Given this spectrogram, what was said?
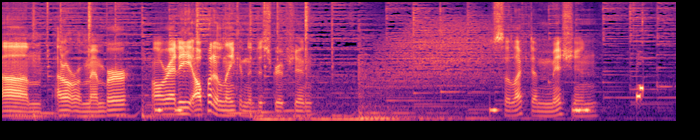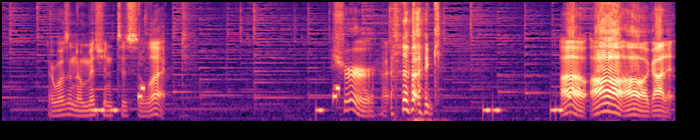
Um, I don't remember already. I'll put a link in the description. Select a mission. There wasn't no mission to select. Sure. oh, oh, oh, I got it.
